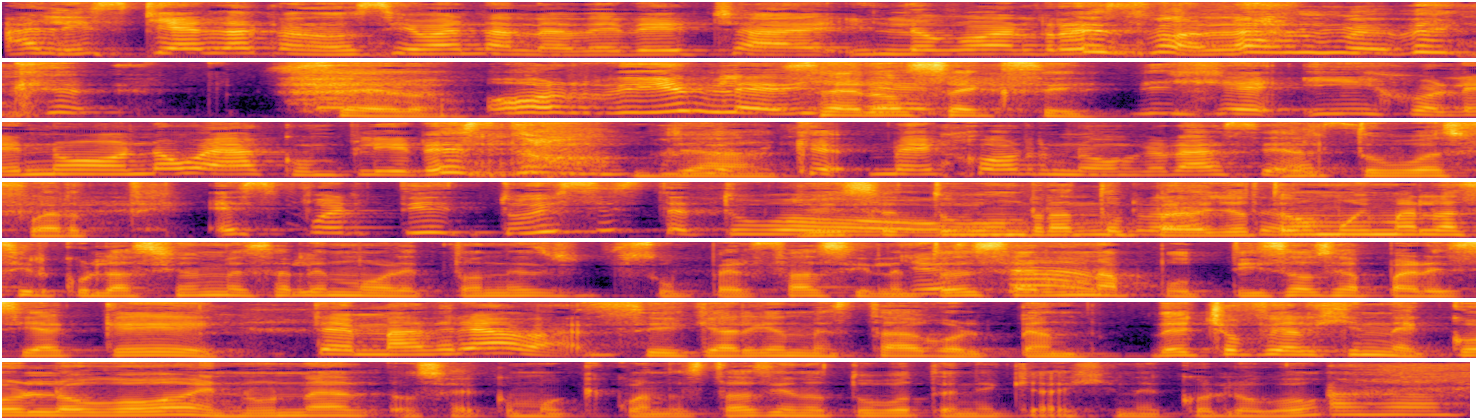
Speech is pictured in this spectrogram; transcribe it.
a la izquierda cuando se iban a la derecha y luego al resbalarme de que Cero. Horrible. Dije, Cero sexy. Dije, híjole, no, no voy a cumplir esto. Ya. Que mejor no, gracias. El tubo es fuerte. Es fuerte. Tú hiciste tubo. Yo hice tubo un rato, pero yo tengo muy mala circulación, me salen moretones súper fácil. Entonces era una putiza, o sea, parecía que Te madreaban. sí, que alguien me estaba golpeando. De hecho, fui al ginecólogo en una, o sea, como que cuando estaba haciendo tubo tenía que ir al ginecólogo. Ajá.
